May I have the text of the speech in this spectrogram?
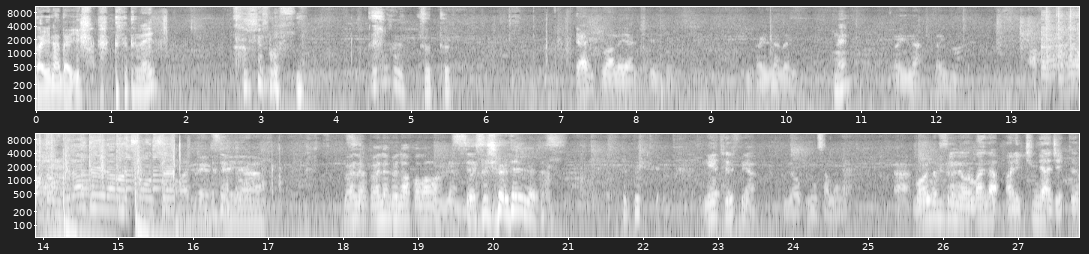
Dayına dayı. ne? tut tut. Gel kulağına yer bir şey. Dayına dayı. Ne? Dayına dayı. Hadi seni ya. Böyle böyle bir laf olamaz yani. Sesli söyleyemiyordu. Niye telif mi ya? Yok insanlara. Bu arada bize normalde Ali Biçim gelecekti.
